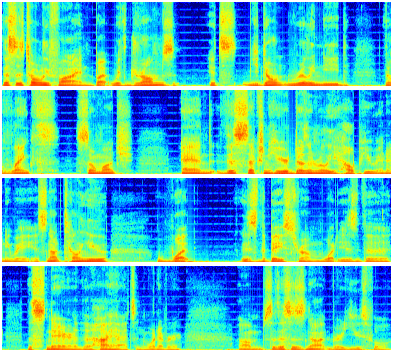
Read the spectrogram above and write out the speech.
this is totally fine, but with drums it's you don't really need the lengths so much and this section here doesn't really help you in any way. It's not telling you what is the bass drum, what is the the snare, the hi-hats and whatever. Um, so this is not very useful.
